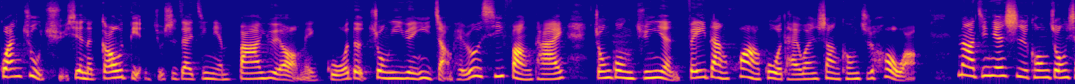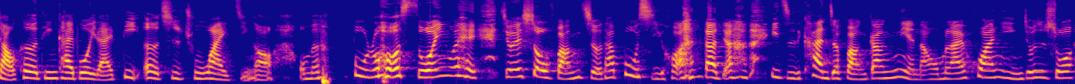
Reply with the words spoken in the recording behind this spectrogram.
关注曲线的高点，就是在今年八月哦，美国的众议院议长佩洛西访台，中共军演飞弹划过台湾上空之后啊，那今天是空中小客厅开播以来第二次出外景哦，我们。不啰嗦，因为这位受访者他不喜欢大家一直看着访纲念啊。我们来欢迎，就是说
